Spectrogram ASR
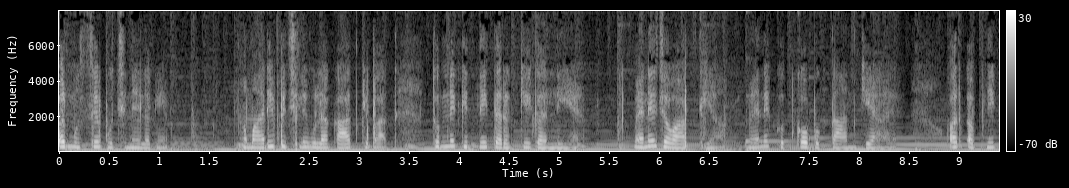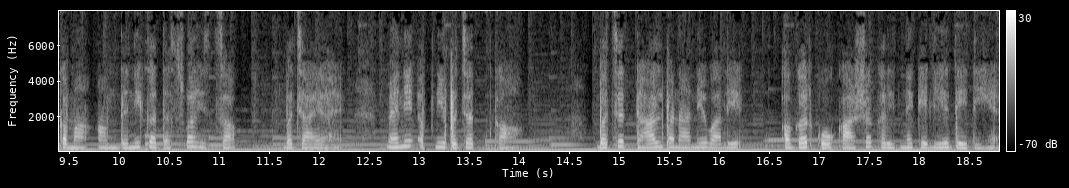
और मुझसे पूछने लगे, हमारी पिछली मुलाकात के बाद तुमने कितनी तरक्की कर ली है? मैंने जवाब दिया, मैंने खुद को भुगतान किया है और अपनी कमा आमदनी का दसवां हिस्सा बचाया है। मैंने अपनी बचत का, बचत ढाल बनाने वाले अगर को काशा खरीदने के लिए दे दी है,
